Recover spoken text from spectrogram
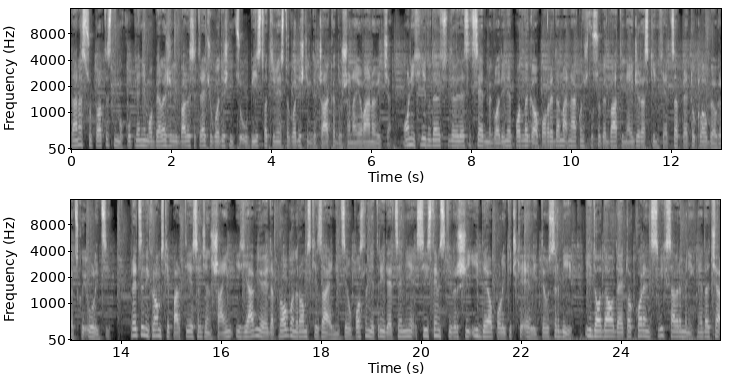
danas su protestnim okupljanjem obeležili 23. godišnjicu ubistva 13-godišnjeg dečaka Dušana Jovanovića. On je 1997. godine podlegao povredama nakon što su ga dva tinejdžera skinheadca pretukla u Beogradskoj ulici. Predsednik Romske partije Srđan Šajn izjavio je da progon romske zajednice u poslednje tri decenije sistemski vrši i deo političke elite u Srbiji i dodao da je to koren svih savremenih nedaća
